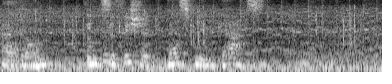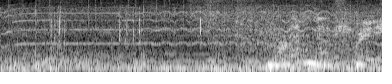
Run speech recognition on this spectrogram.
Add-on insufficient Vespene gas. Not enough ready.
